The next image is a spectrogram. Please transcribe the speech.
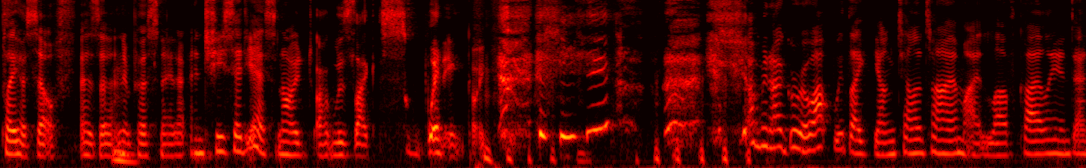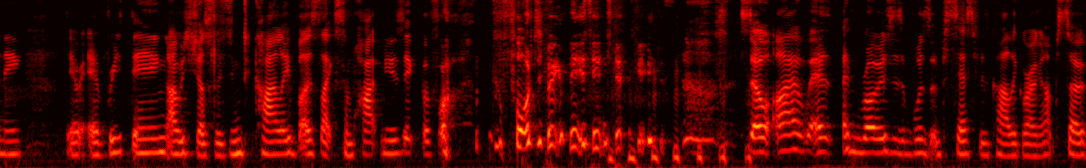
play herself as a, mm. an impersonator. And she said yes. And I, I was like sweating, going, Is she here? I mean, I grew up with like Young Talent Time. I love Kylie and Dannii. They're everything. I was just listening to Kylie Buzz like some hype music before before doing these interviews. so I and Rose was obsessed with Kylie growing up. So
